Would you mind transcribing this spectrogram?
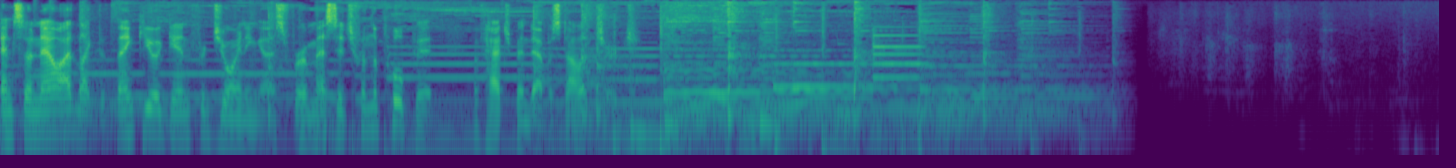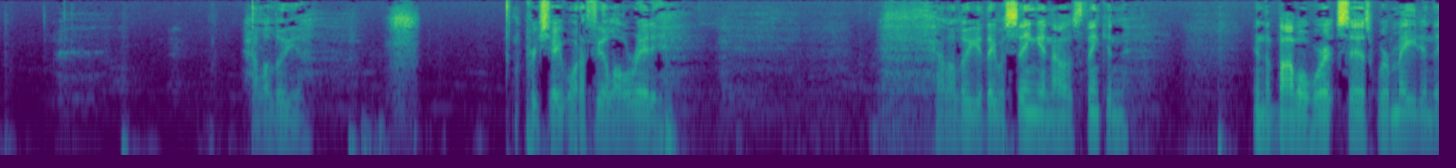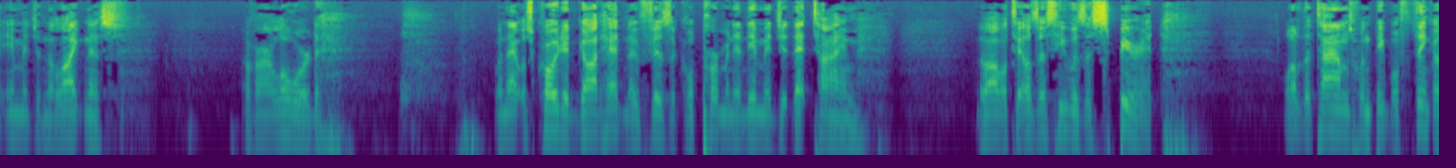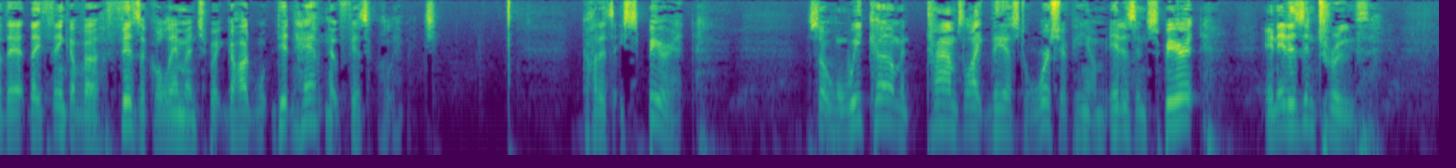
And so now I'd like to thank you again for joining us for a message from the pulpit of Hatchbend Apostolic Church. Hallelujah. Appreciate what I feel already. Hallelujah. They were singing. I was thinking in the Bible where it says we're made in the image and the likeness of our Lord. When that was quoted, God had no physical permanent image at that time. The Bible tells us he was a spirit. A lot of the times when people think of that, they think of a physical image, but God didn't have no physical image. God is a spirit. So when we come in times like this to worship Him, it is in spirit and it is in truth.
